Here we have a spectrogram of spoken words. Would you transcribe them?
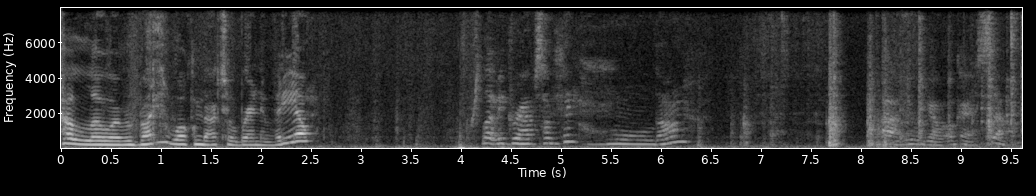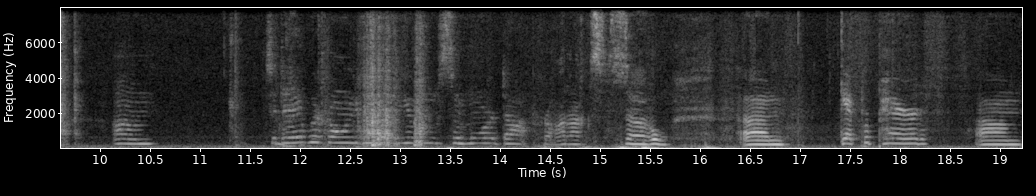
Hello everybody, welcome back to a brand new video. Let me grab something, hold on. Ah, here we go, okay, so, um, today we're going to be reviewing some more dot products, so, um, get prepared, um,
